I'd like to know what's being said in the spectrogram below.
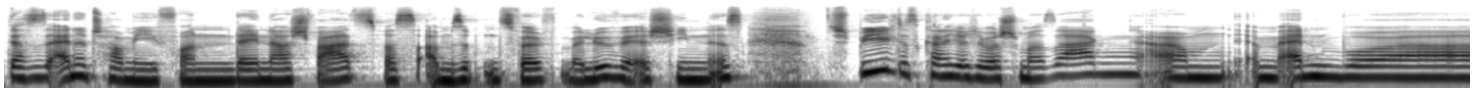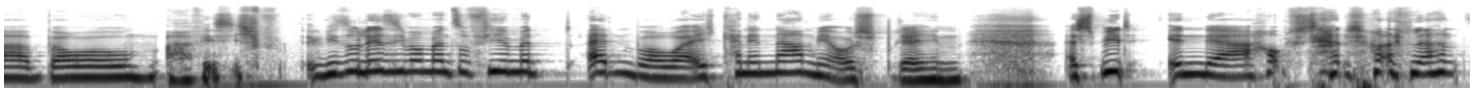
Das ist Anatomy von Dana Schwarz, was am 7.12. bei Löwe erschienen ist. Spielt, das kann ich euch aber schon mal sagen, ähm, im Edinburgh Borough. Ach, ich, wieso lese ich im Moment so viel mit Edinburgh? Ich kann den Namen mir aussprechen. Es spielt in der Hauptstadt Schottlands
